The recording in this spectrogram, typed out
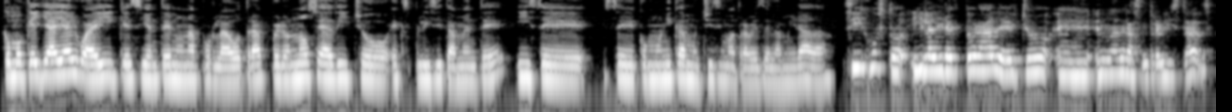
como que ya hay algo ahí que sienten una por la otra, pero no se ha dicho explícitamente y se, se comunica muchísimo a través de la mirada. Sí, justo. Y la directora, de hecho, eh, en una de las entrevistas,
